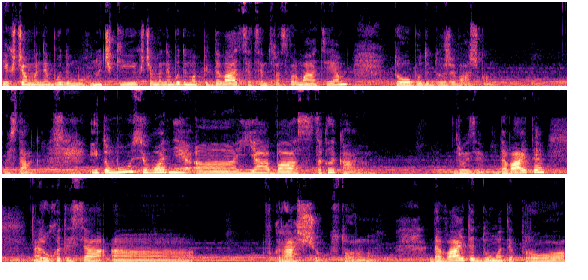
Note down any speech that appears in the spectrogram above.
якщо ми не будемо гнучкі, якщо ми не будемо піддаватися цим трансформаціям, то буде дуже важко. Ось так. І тому сьогодні е, я вас закликаю, друзі, давайте рухатися е, в кращу сторону. Давайте думати про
